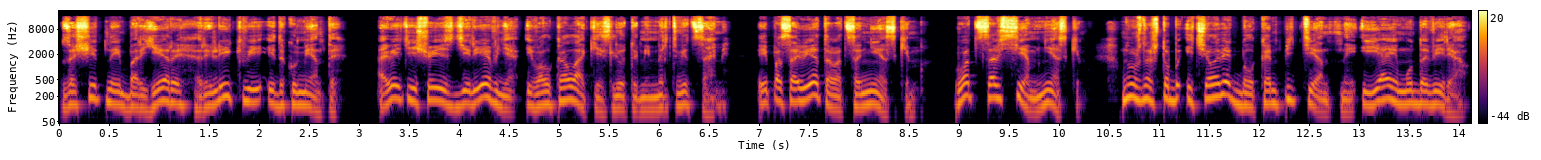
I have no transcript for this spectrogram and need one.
защитные барьеры, реликвии и документы? А ведь еще есть деревня и волколаки с лютыми мертвецами. И посоветоваться не с кем. Вот совсем не с кем. Нужно, чтобы и человек был компетентный, и я ему доверял.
